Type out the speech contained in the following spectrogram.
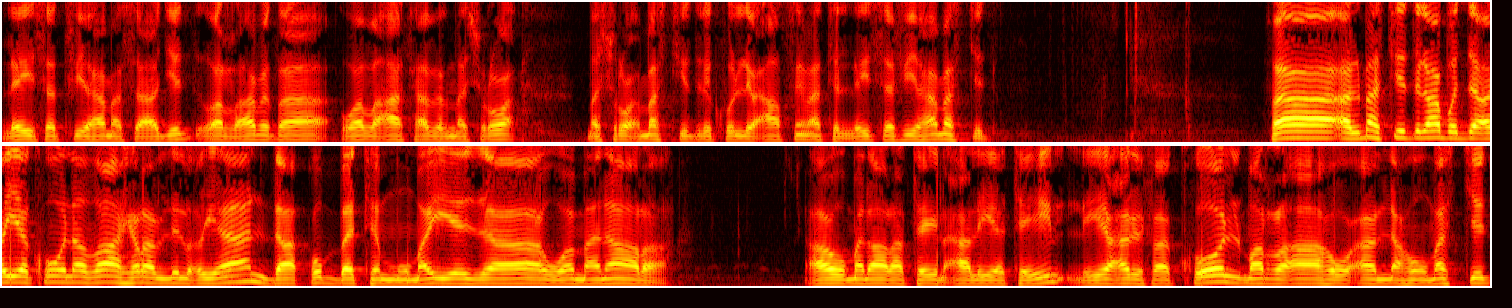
ليست فيها مساجد والرابطة وضعت هذا المشروع مشروع مسجد لكل عاصمة ليس فيها مسجد. فالمسجد لابد أن يكون ظاهرا للعيان ذا قبة مميزة ومنارة. أو منارتين عاليتين ليعرف كل من رآه أنه مسجد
